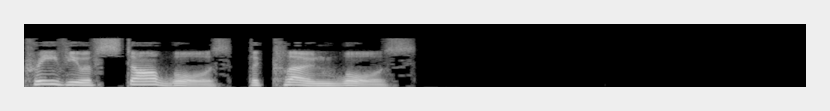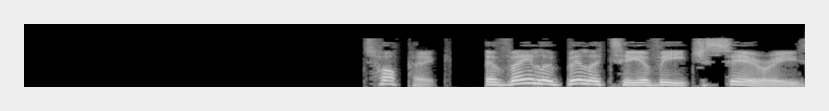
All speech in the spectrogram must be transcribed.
preview of Star Wars: The Clone Wars. Topic: Availability of each series.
